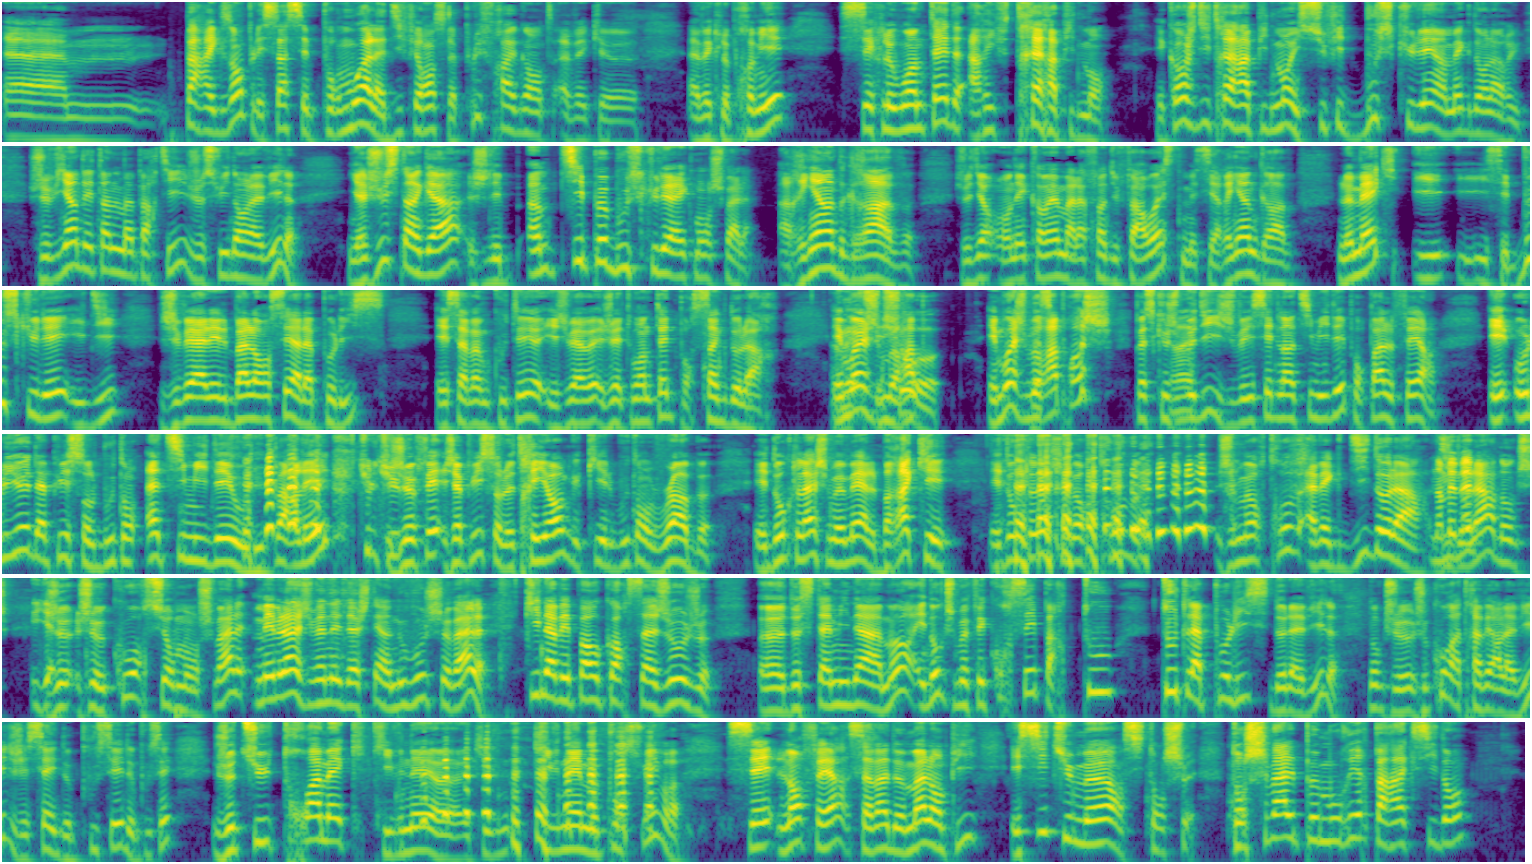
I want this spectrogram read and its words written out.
Euh, par exemple, et ça c'est pour moi la différence la plus fragante avec, euh, avec le premier, c'est que le Wanted arrive très rapidement. Et quand je dis très rapidement, il suffit de bousculer un mec dans la rue. Je viens d'éteindre ma partie, je suis dans la ville, il y a juste un gars, je l'ai un petit peu bousculé avec mon cheval. Rien de grave. Je veux dire, on est quand même à la fin du Far West, mais c'est rien de grave. Le mec, il, il s'est bousculé, il dit, je vais aller le balancer à la police, et ça va me coûter, et je vais, je vais être wanted pour 5 dollars. Et Ah, moi, je me chaud. Et moi, je me rapproche parce que je Ouais. me dis, je vais essayer de l'intimider pour pas le faire. Et au lieu d'appuyer sur le bouton intimider ou lui parler, Tu le tues. je fais, j'appuie sur le triangle qui est le bouton rob. Et donc là, je me mets à le braquer. Et donc là, je me retrouve, je me retrouve avec 10 dollars. Non, 10 mais même- dollars, donc je, a- je, je cours sur mon cheval. Mais là, je venais d'acheter un nouveau cheval qui n'avait pas encore sa jauge euh, de stamina à mort. Et donc, je me fais courser par tout, toute la police de la ville. Donc, je, cours à travers la ville. J'essaye de pousser, de pousser. Je tue trois mecs qui venaient, euh, qui, ven- qui venaient me poursuivre. C'est l'enfer. Ça va de mal en pis. Et si tu meurs, si ton, che- ton cheval peut mourir par accident,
